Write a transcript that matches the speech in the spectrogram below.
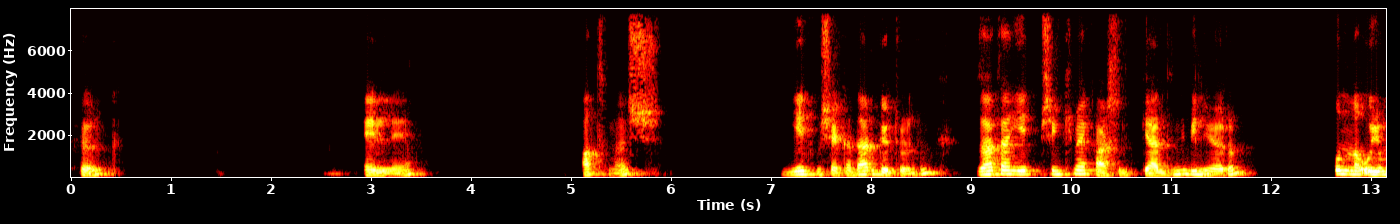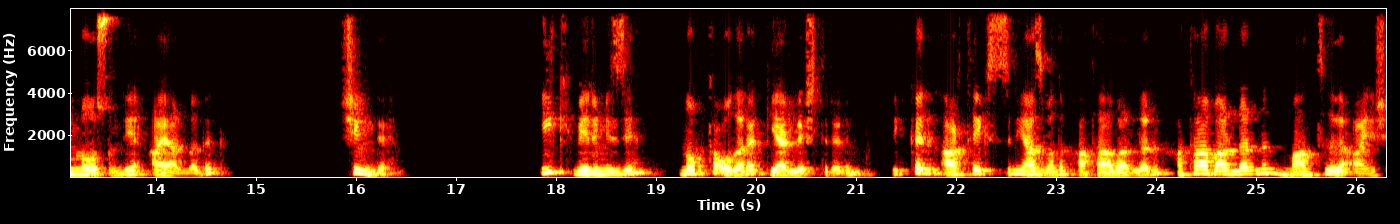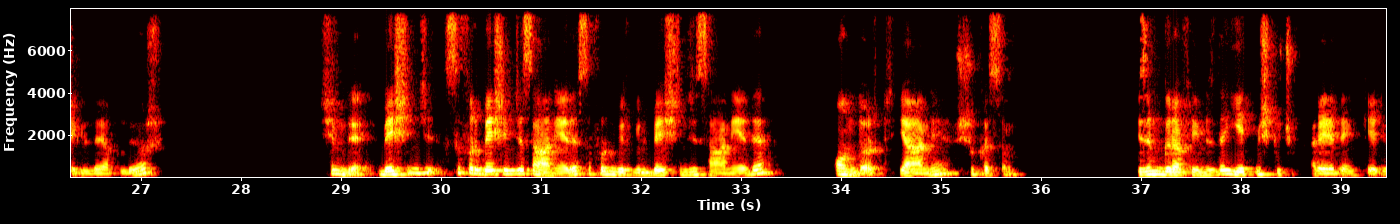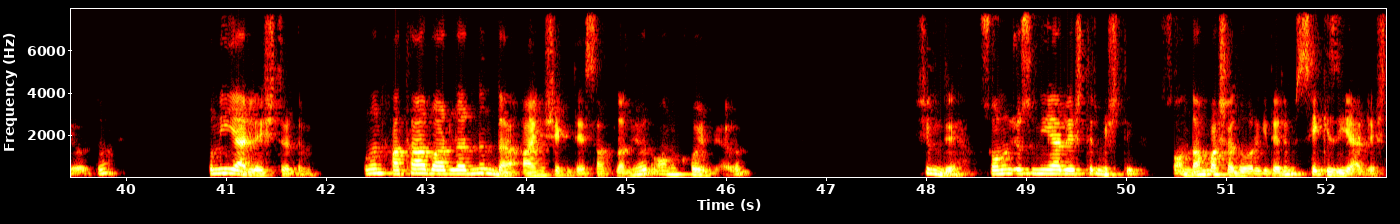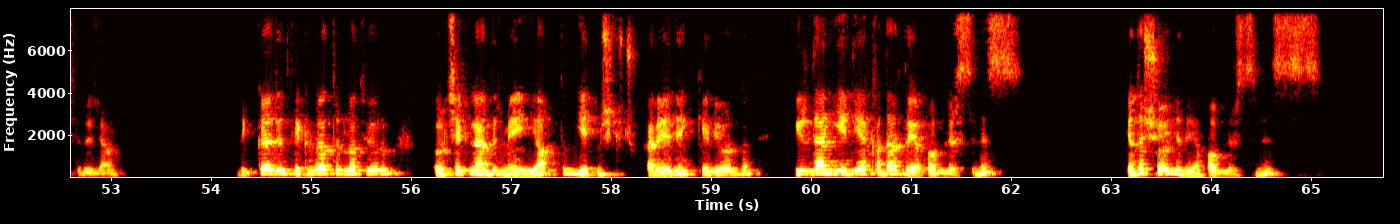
40. 50. 60. 70'e kadar götürdüm. Zaten 70'in kime karşılık geldiğini biliyorum. Bununla uyumlu olsun diye ayarladık. Şimdi ilk verimizi nokta olarak yerleştirelim. Dikkat edin artı eksisini yazmadım hata barların. Hata barlarının mantığı da aynı şekilde yapılıyor. Şimdi 5. 0,5. saniyede 0,5. saniyede 14 yani şu kısım. Bizim grafiğimizde 70 küçük kareye denk geliyordu. Bunu yerleştirdim. Bunun hata barlarının da aynı şekilde hesaplanıyor. Onu koymuyorum. Şimdi sonuncusunu yerleştirmiştik. Sondan başa doğru gidelim. 8'i yerleştireceğim. Dikkat edin tekrar hatırlatıyorum. Ölçeklendirmeyi yaptım. 70 küçük kareye denk geliyordu. Birden 7'ye kadar da yapabilirsiniz. Ya da şöyle de yapabilirsiniz.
